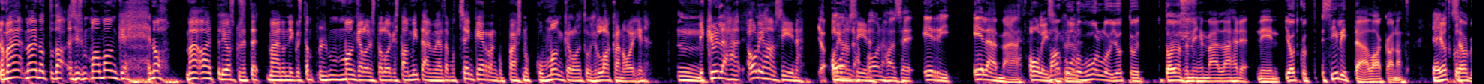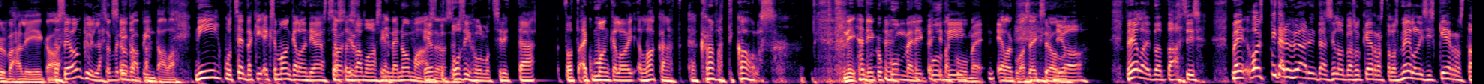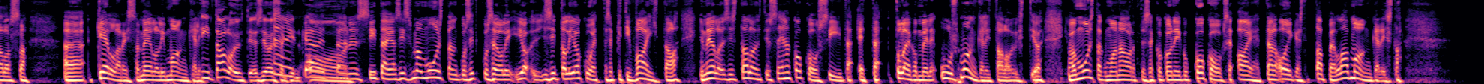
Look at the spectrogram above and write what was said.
No mä, mä en ole tota, siis mä oon manke, no mä ajattelin joskus, että mä en ole niinku sitä mankeloinnista oikeastaan mitään mieltä, mutta sen kerran kun pääs nukkuun mankeloituihin lakanoihin, mm. niin kyllähän, olihan siinä, Ja olihan on, siinä. onhan se eri elämää. Oli mä se oon kyllä. kuullut hullu juttu, että toi on se mihin mä en lähde, niin jotkut silittää lakanat. Ja jotkut, Se on kyllä vähän liikaa. no se on kyllä. se on liikaa totta. pinta-alaa. Niin, mutta sen takia, eikö se mankelointiajasta Se on tuossa sama asia? nimenomaan ja se jotkut se. tosi hullut silittää, tota, ei kun mankeloi lakanat äh, kravatti kaulassa. Ni, niin kuin kummeli, kultakuume elokuvassa, eikö se ollut? Joo. Meillä oli tota, siis, me olisi pitänyt hyödyntää silloin, kun asui kerrostalossa. Meillä oli siis kerrostalossa, äh, kellarissa, meillä oli mankeli. Niin taloyhtiöissä joissakin en on. käyttänyt sitä. Ja siis mä muistan, kun sit kun se oli, jo, sit oli joku, että se piti vaihtaa, niin meillä oli siis taloyhtiössä ihan kokous siitä, että tuleeko meille uusi mankelitaloyhtiö. Ja mä muistan, kun mä naurattiin se koko niinku kokouksen aihe, täällä oikeasti tapellaan mankelista.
